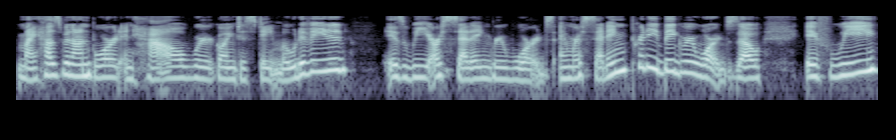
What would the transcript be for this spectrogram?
my husband on board and how we're going to stay motivated is we are setting rewards and we're setting pretty big rewards. So if we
